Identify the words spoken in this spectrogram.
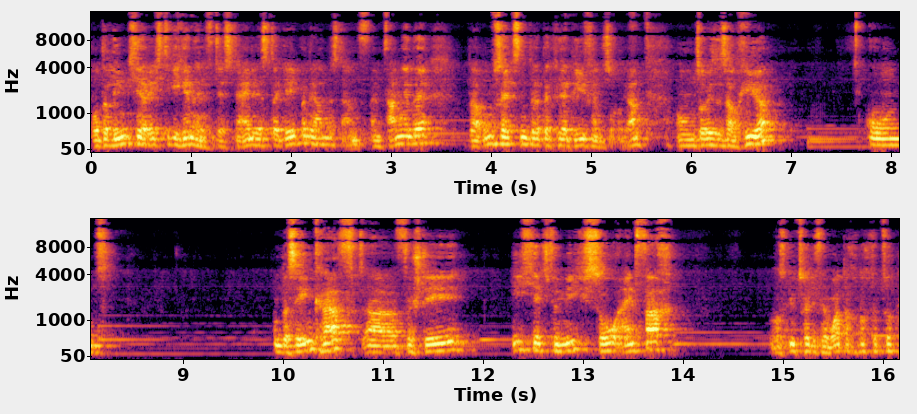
oder linke, rechte Gehirnhälfte. Das eine ist der gebende, der andere ist der empfangende, der umsetzende, der kreative und so. Ja? Und so ist es auch hier. Und unter Sehenkraft äh, verstehe ich jetzt für mich so einfach, was gibt es heute für Wort auch noch dazu,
